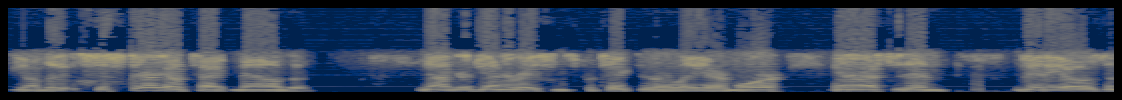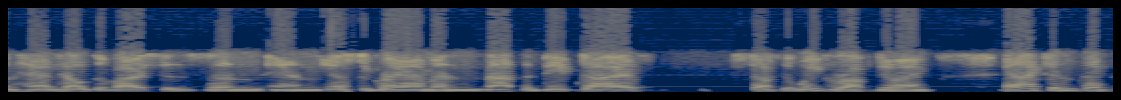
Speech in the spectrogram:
you know, the, it's a stereotype now that younger generations particularly are more interested in videos and handheld devices and, and Instagram and not the deep dive stuff that we grew up doing. And I couldn't think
